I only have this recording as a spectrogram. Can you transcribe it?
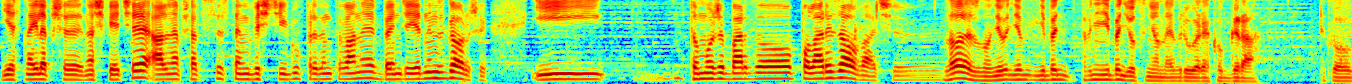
jest najlepszy na świecie, ale na przykład system wyścigów prezentowany będzie jednym z gorszych i to może bardzo polaryzować. Zależy, no nie, nie, nie, pewnie nie będzie oceniony Everywhere jako gra. Tylko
